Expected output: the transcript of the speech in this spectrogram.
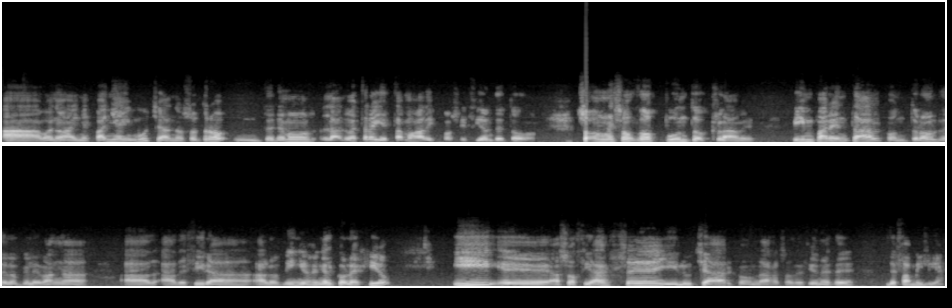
A, bueno, en España hay muchas, nosotros mm, tenemos la nuestra y estamos a disposición de todos. Son esos dos puntos claves. PIN parental, control de lo que le van a, a, decir a los niños en el colegio y eh, asociarse y luchar con las asociaciones de, de familia.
